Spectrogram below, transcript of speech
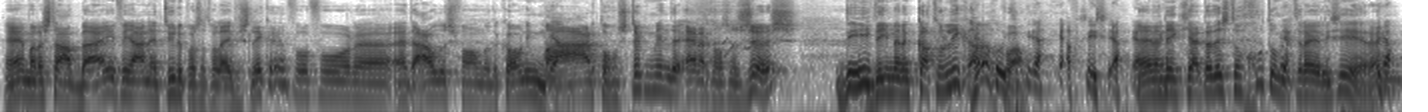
Hè, maar er staat bij van ja, natuurlijk was het wel even slikken voor, voor eh, de ouders van de koning. Maar toch een stuk minder erg dan zijn zus, Die, die met een katholiek heel goed. aankwam. Ja, ja, precies. Ja, ja. En dan denk je, ja, dat is toch goed om je te realiseren.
